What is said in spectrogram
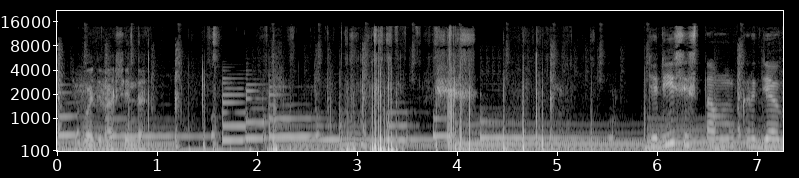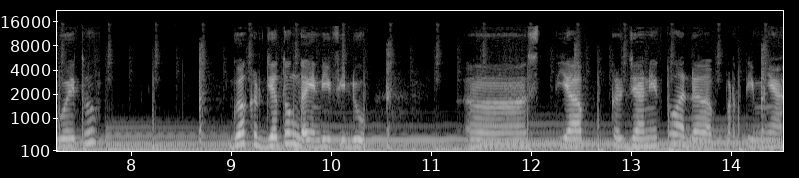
Coba jelasin dah. Jadi sistem kerja gue itu gue kerja tuh nggak individu. Uh, setiap kerjaan itu ada per timnya.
